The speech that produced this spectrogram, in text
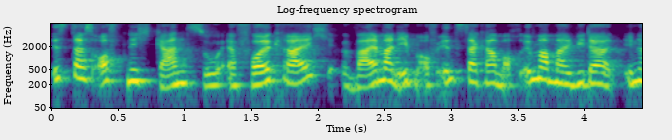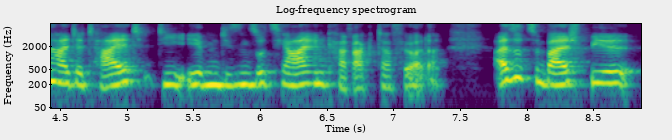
ist das oft nicht ganz so erfolgreich, weil man eben auf Instagram auch immer mal wieder Inhalte teilt, die eben diesen sozialen Charakter fördern. Also zum Beispiel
